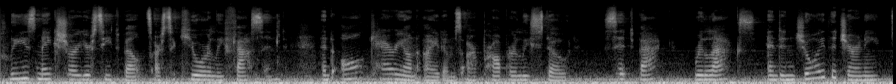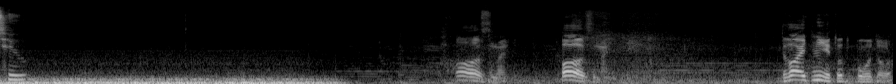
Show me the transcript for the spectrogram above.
Please make sure your seatbelts are securely fastened and all carry on items are properly stowed. Sit back, relax, and enjoy the journey to Познань. Познань. Два дні тут буду.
